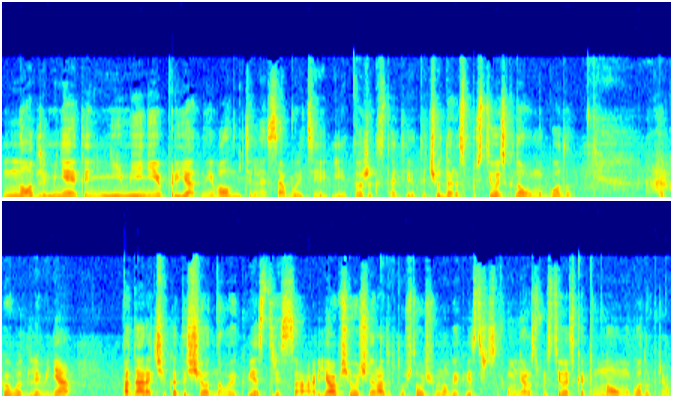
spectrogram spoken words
Но для меня это не менее приятное и волнительное событие. И тоже, кстати, это чудо распустилось к Новому году. Такой вот для меня подарочек от еще одного эквестриса. Я вообще очень рада, потому что очень много эквестрисов у меня распустилось к этому Новому году. Прям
